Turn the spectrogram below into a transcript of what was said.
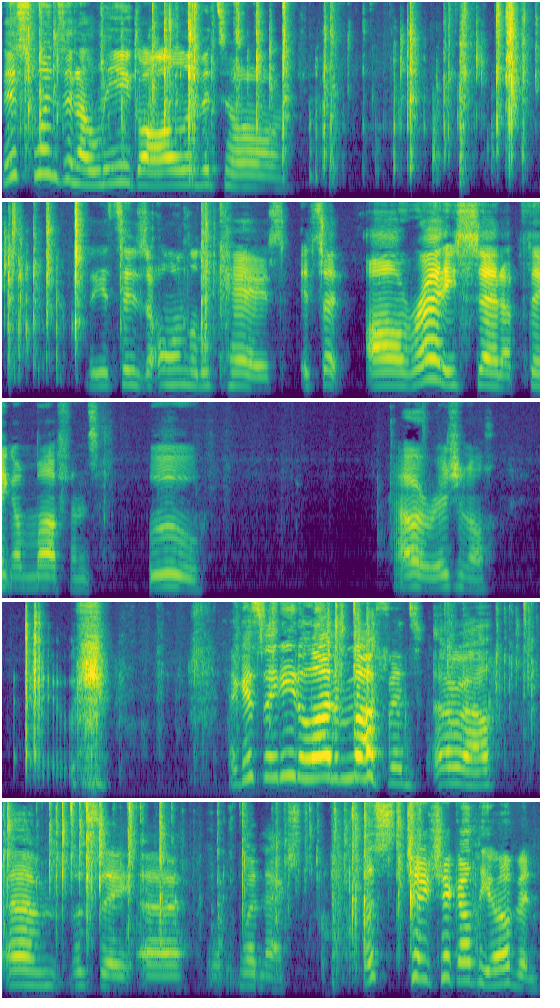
This one's in a league all of its own. It's his own little case. It's an already set up thing of muffins. Ooh. How original. I guess I need a lot of muffins. Oh well. Um, let's see. Uh, what next? Let's check out the oven.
